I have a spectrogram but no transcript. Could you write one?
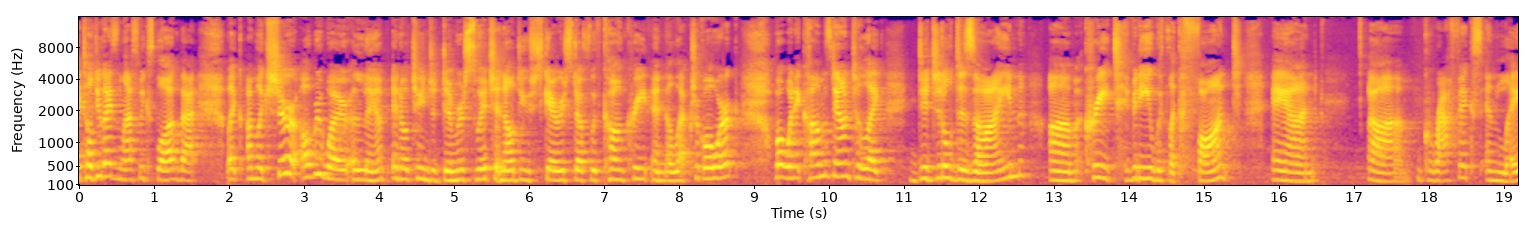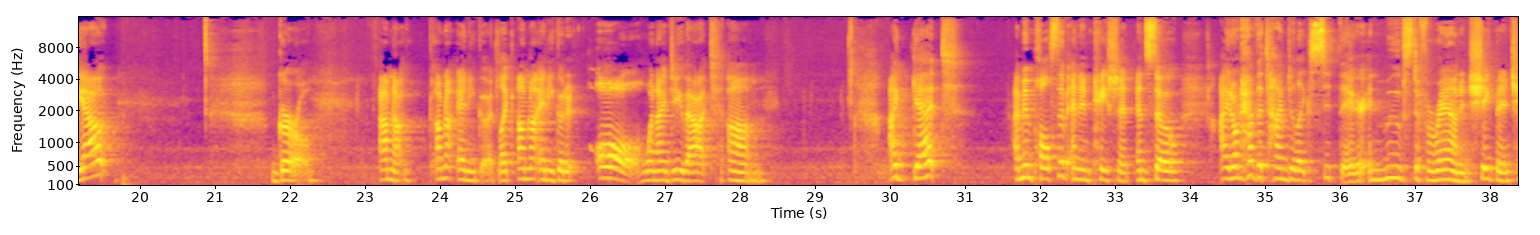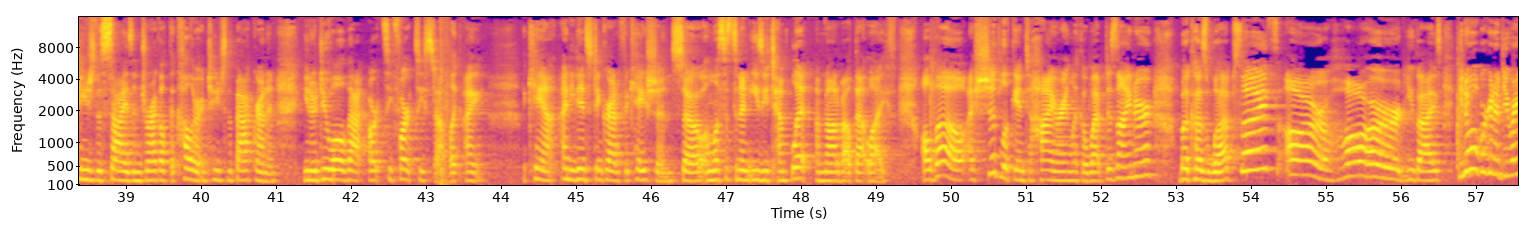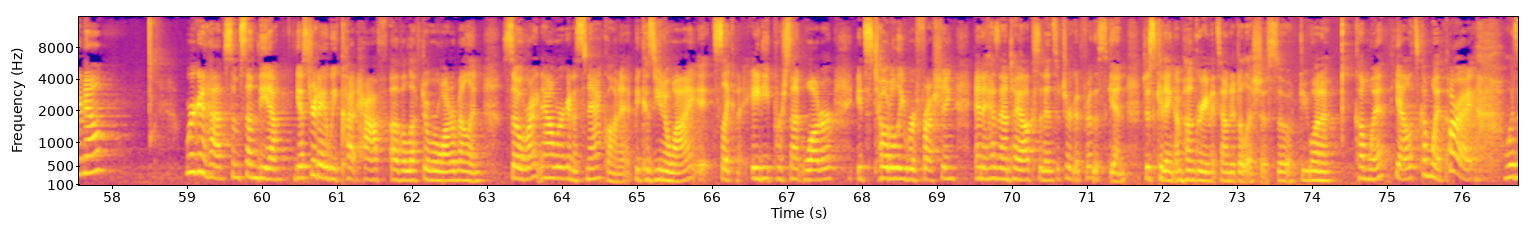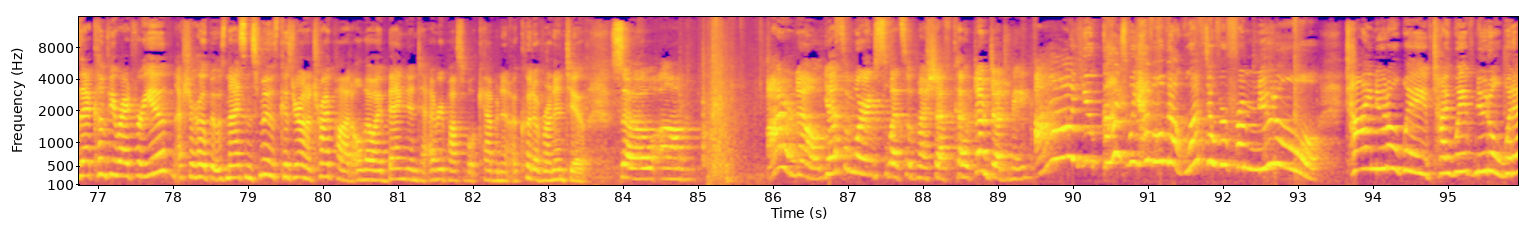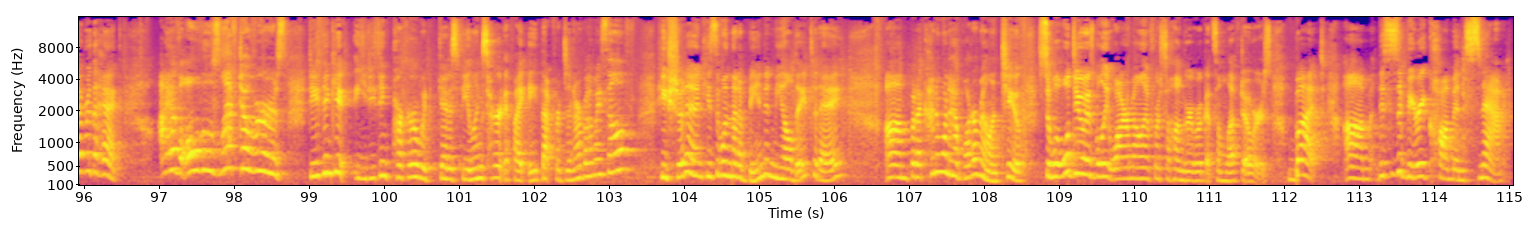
I told you guys in last week's vlog that like I'm like sure I'll rewire a lamp and I'll change a dimmer switch and I'll do scary stuff with concrete and electrical work but when it comes down to like digital design um, creativity with like font and um, graphics and layout. Girl I'm not I'm not any good. Like I'm not any good at all when I do that. Um, I get, I'm impulsive and impatient. And so I don't have the time to like sit there and move stuff around and shape it and change the size and drag out the color and change the background and, you know, do all that artsy fartsy stuff. Like I, I can't, I need instant gratification. So unless it's in an easy template, I'm not about that life. Although I should look into hiring like a web designer because websites are hard, you guys. You know what we're gonna do right now? We're gonna have some sandia. Yesterday we cut half of a leftover watermelon. So right now we're gonna snack on it because you know why? It's like 80% water. It's totally refreshing and it has antioxidants which are good for the skin. Just kidding, I'm hungry and it sounded delicious. So do you wanna come with? Yeah, let's come with. All right, was that comfy ride for you? I sure hope it was nice and smooth because you're on a tripod, although I banged into every possible cabinet I could have run into. So, um, I don't know. Yes, I'm wearing sweats with my chef coat. Don't judge me. Ah, you guys, we have all that leftover from Noodle. Thai Noodle Wave, Thai Wave Noodle, whatever the heck. I have all those leftovers. Do you think it, do you think Parker would get his feelings hurt if I ate that for dinner by myself? He shouldn't. He's the one that abandoned me all day today. Um, but I kind of want to have watermelon too. So what we'll do is we'll eat watermelon if we're still hungry. We'll get some leftovers. But um, this is a very common snack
